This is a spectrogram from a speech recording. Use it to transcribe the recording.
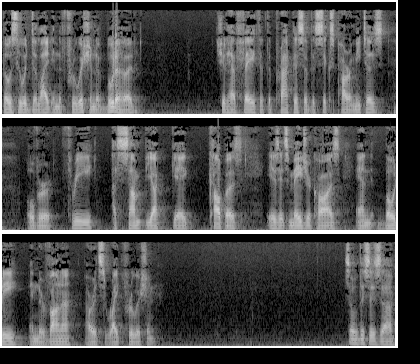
Those who would delight in the fruition of Buddhahood should have faith that the practice of the six paramitas over three asamkhyeya kalpas is its major cause, and bodhi and nirvana are its right fruition. So this is uh,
